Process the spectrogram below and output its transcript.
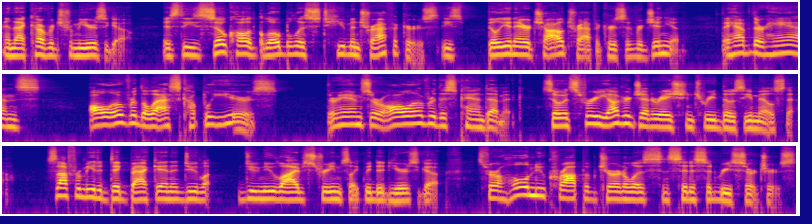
and that coverage from years ago is these so-called globalist human traffickers, these billionaire child traffickers in Virginia. They have their hands all over the last couple of years. Their hands are all over this pandemic. So it's for a younger generation to read those emails now. It's not for me to dig back in and do do new live streams like we did years ago. It's for a whole new crop of journalists and citizen researchers,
